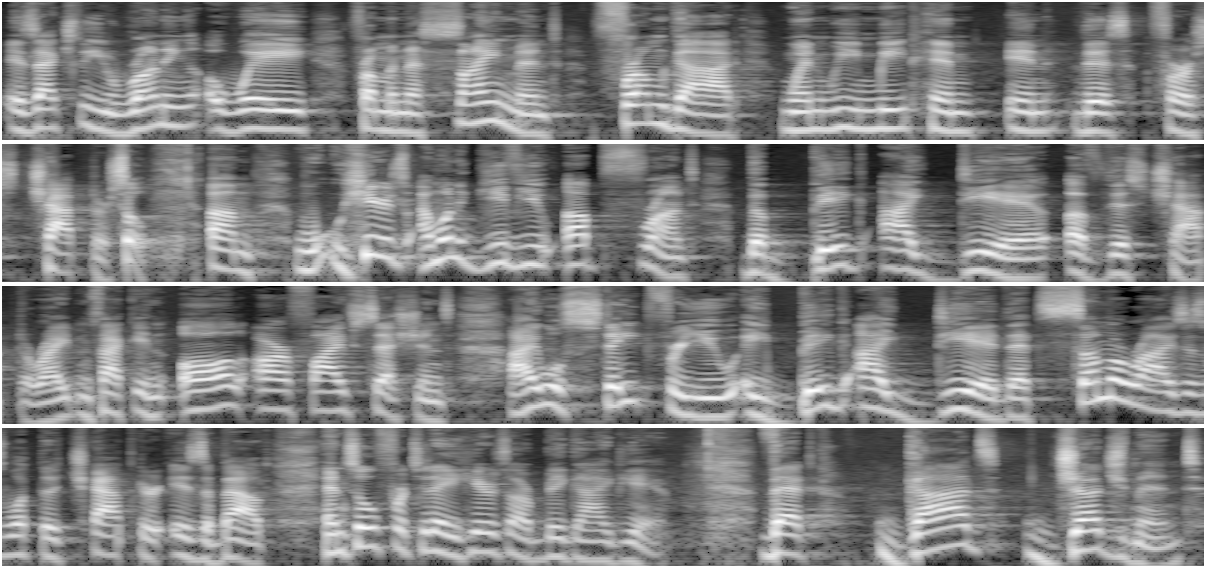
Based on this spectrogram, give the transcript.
is actually running away from an assignment from God when we meet him in this first chapter. So um, here's, I want to give you up front the big idea of this chapter, right? In fact, in all our five sessions, I will state for you a big idea that summarizes what the chapter is about. And so for today, here's our big idea that God's judgment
